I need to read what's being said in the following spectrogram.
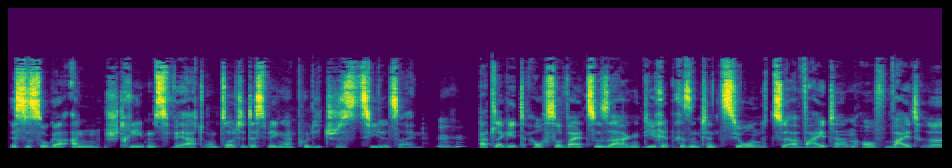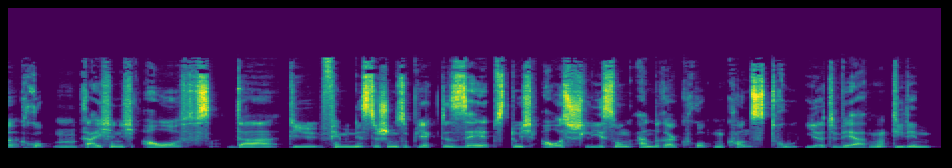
ist es sogar anstrebenswert und sollte deswegen ein politisches Ziel sein. Mhm. Butler geht auch so weit zu sagen, die Repräsentation zu erweitern auf weitere Gruppen reiche nicht aus, da die feministischen Subjekte selbst durch Ausschließung anderer Gruppen konstruiert werden, die den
